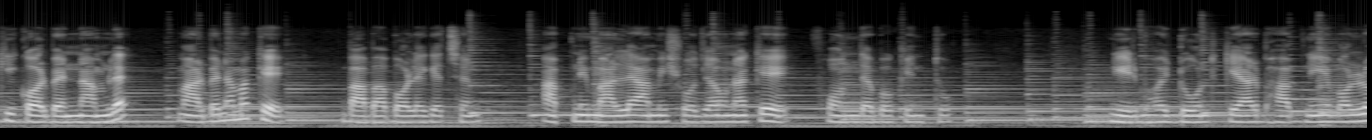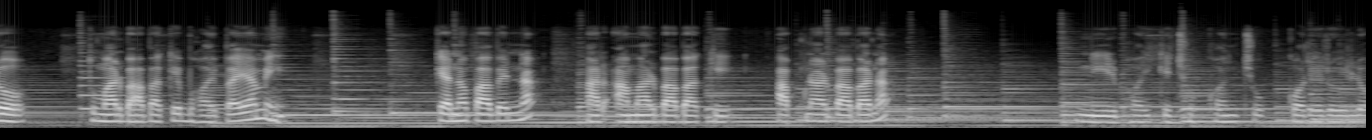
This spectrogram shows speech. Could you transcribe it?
কি করবেন, নামলে? মারবেন আমাকে? বাবা বলে গেছেন, আপনি মারলে আমি সোজা ওনাকে ফোন দেব কিন্তু। নির্ভয় ডোন্ট কেয়ার ভাব নিয়ে বলল তোমার বাবাকে ভয় পাই আমি? কেন পাবেন না? আর আমার বাবা কি? আপনার বাবা না? নির্ভয় কিছুক্ষণ চুপ করে রইল।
